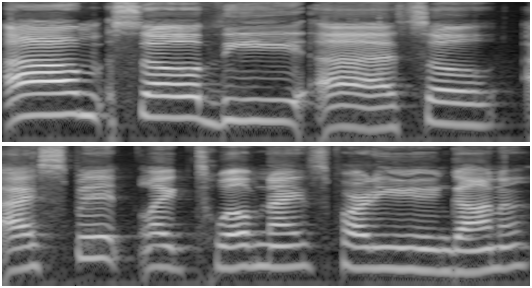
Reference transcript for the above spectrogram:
Um, so the uh so I spent like 12 nights partying in Ghana.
